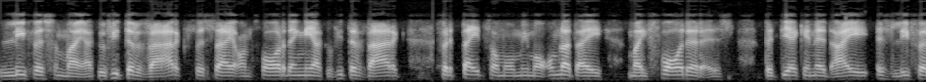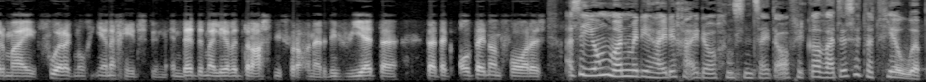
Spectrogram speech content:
lief is vir my. Ek hoef nie te werk vir sy aanvaarding nie. Ek hoef nie te werk vir tyd van hom nie, maar omdat hy my vader is, beteken dit hy is lief vir my voor ek nog enigiets doen. En dit het my lewe drasties verander. Die wete dat ek altyd aanvaar is. As 'n jong man met die huidige uitdagings in Suid-Afrika, wat is dit wat vir jou hoop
